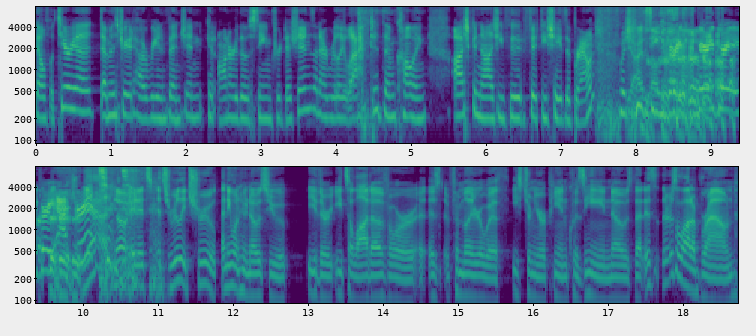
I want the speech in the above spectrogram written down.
Cafeteria demonstrated how reinvention can honor those same traditions. And I really laughed at them calling Ashkenazi food Fifty Shades of Brown, which Yeah, love very, very, very, very accurate. Yeah, no, and it's it's really true. Anyone who knows who either eats a lot of or is familiar with Eastern European cuisine knows that it's, there's a lot of brown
